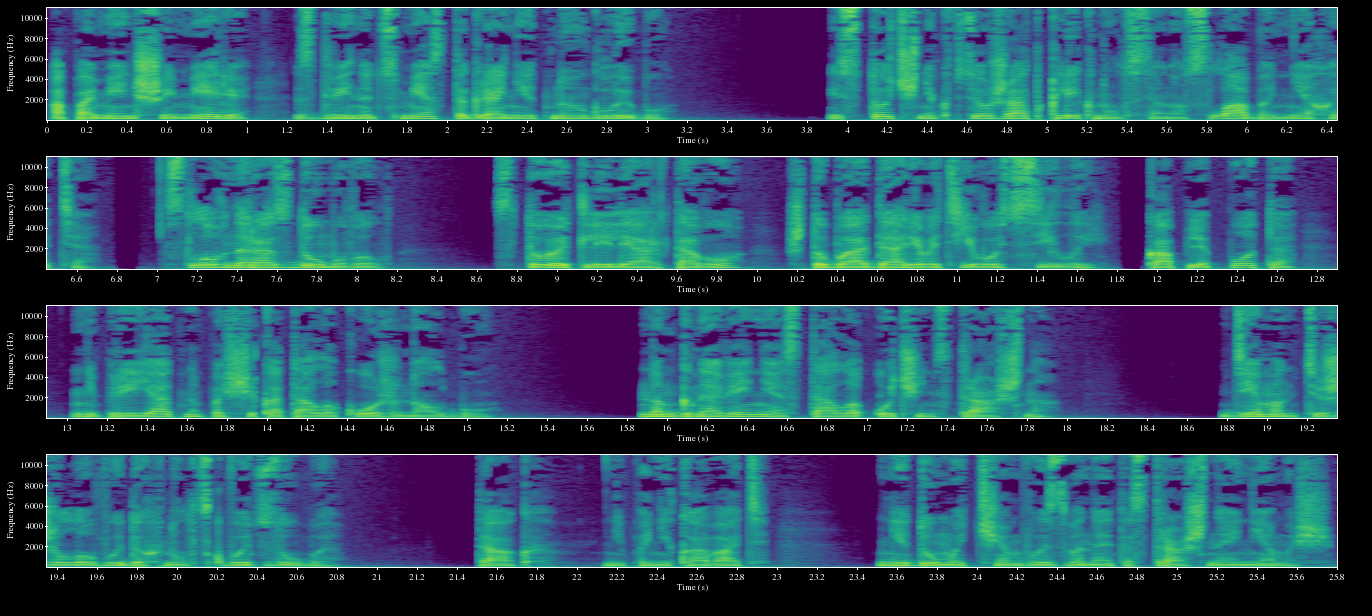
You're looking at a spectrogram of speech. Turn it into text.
а по меньшей мере сдвинуть с места гранитную глыбу. Источник все же откликнулся, но слабо, нехотя, словно раздумывал, стоит ли Лиар того, чтобы одаривать его силой. Капля пота неприятно пощекотала кожу на лбу. На мгновение стало очень страшно. Демон тяжело выдохнул сквозь зубы. Так, не паниковать, не думать, чем вызвана эта страшная немощь.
